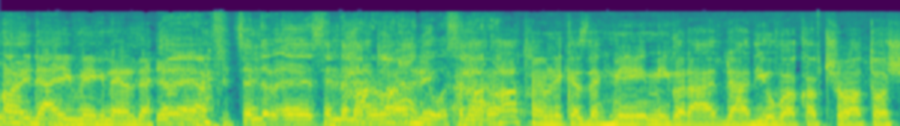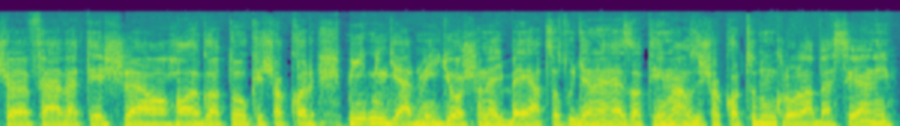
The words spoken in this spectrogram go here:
Hajdáig még nem, de... Ja, ja, ja. Szerintem, szerintem hát, ha, rádió, hát, hát, ha emlékeznek még, még a rádióval kapcsolatos felvetésre a hallgatók, és akkor mi mindjárt még gyorsan egy bejátszott ugyanehhez a témához, és akkor tudunk róla beszélni.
